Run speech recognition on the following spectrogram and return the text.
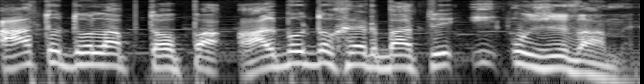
a to do laptopa albo do herbaty i używamy.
